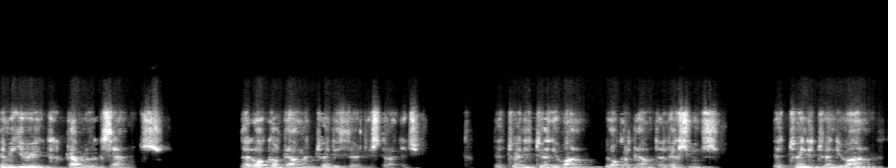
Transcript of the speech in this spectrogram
Let me give you a couple of examples. The Local Government 2030 Strategy, the 2021 local government elections, the 2021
